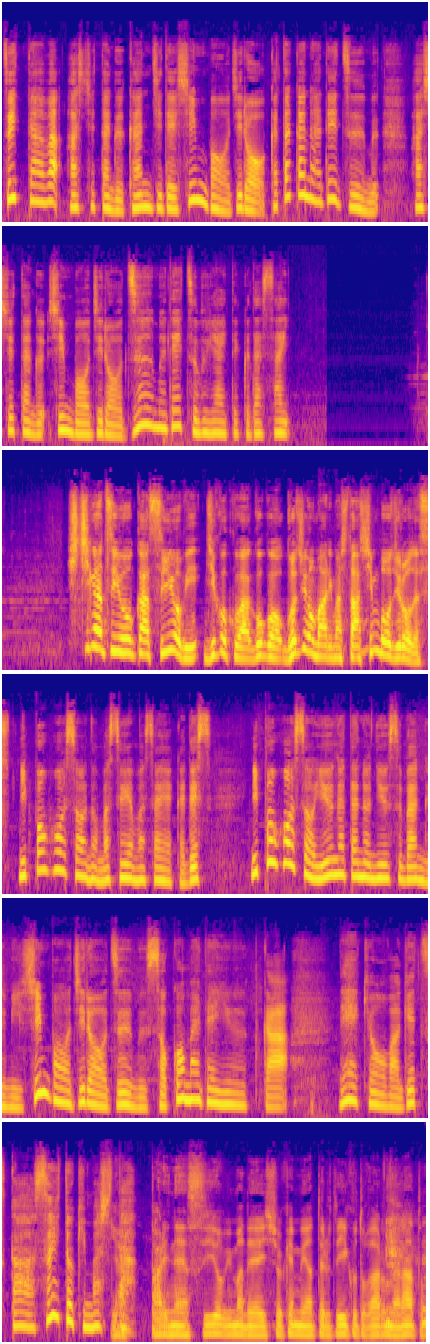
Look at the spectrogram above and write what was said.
ツイッターはハッシュタグ漢字で辛坊治郎カタカナでズーム。ハッシュタグ辛坊治郎ズームでつぶやいてください。7月8日水曜日時刻は午後5時を回りました。辛坊治郎です。ニッポン放送の増山さやかです。ニッポン放送夕方のニュース番組辛坊治郎ズームそこまで言うかね今日は月火水ときました。やっぱりね水曜日まで一生懸命やってるといいことがあるんだなと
